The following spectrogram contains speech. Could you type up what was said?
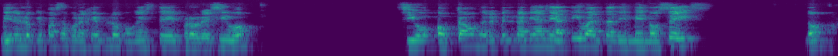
Miren lo que pasa, por ejemplo, con este progresivo. Si optamos de repente una medida negativa alta de menos 6, ¿no?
